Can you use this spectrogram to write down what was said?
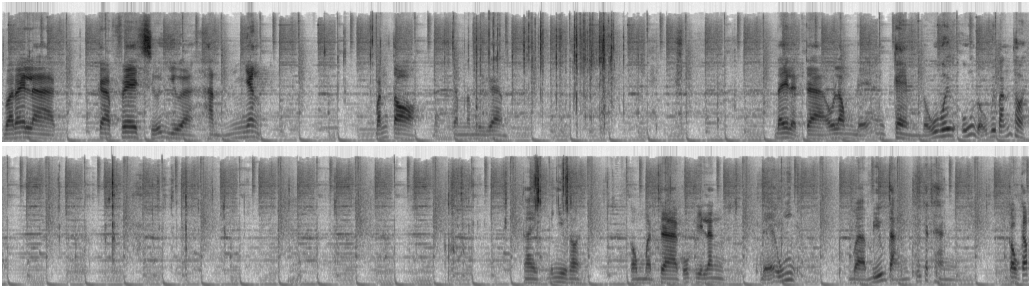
Và đây là cà phê sữa dừa hạnh nhân. Bánh to 150g đây là trà ô long để ăn kèm đủ với, uống đủ với bánh thôi. Này bấy nhiêu thôi. Còn mà trà của kỳ lân để uống và biếu tặng quý khách hàng cao cấp.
